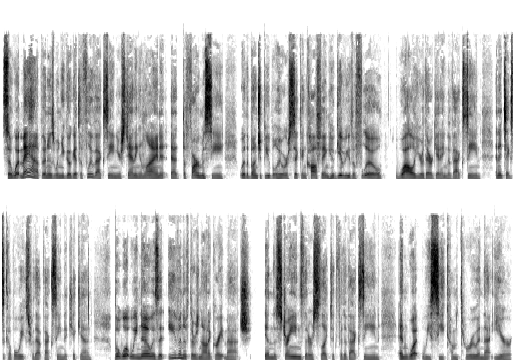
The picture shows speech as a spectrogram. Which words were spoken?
So, what may happen is when you go get the flu vaccine, you're standing in line at, at the pharmacy with a bunch of people who are sick and coughing who give you the flu while you're there getting the vaccine. And it takes a couple weeks for that vaccine to kick in. But what we know is that even if there's not a great match in the strains that are selected for the vaccine and what we see come through in that year,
